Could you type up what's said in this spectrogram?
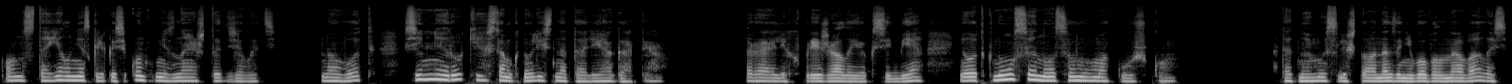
Он стоял несколько секунд, не зная, что делать. Но вот сильные руки сомкнулись на талии Агаты. Райлих прижал ее к себе и уткнулся носом в макушку. От одной мысли, что она за него волновалась,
